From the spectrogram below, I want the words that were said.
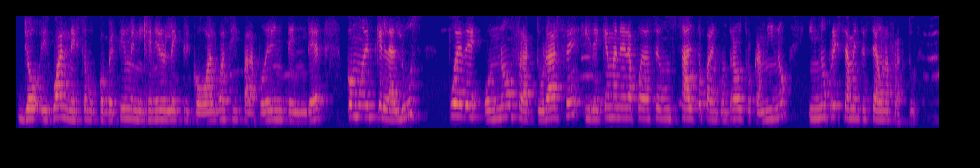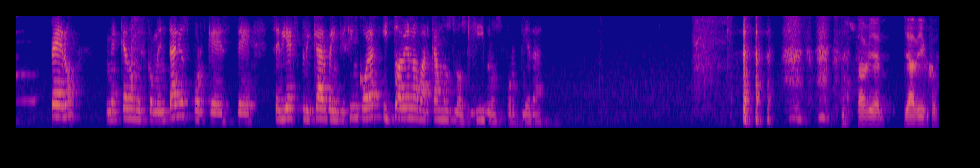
yo igual necesito convertirme en ingeniero eléctrico o algo así para poder entender cómo es que la luz puede o no fracturarse y de qué manera puede hacer un salto para encontrar otro camino y no precisamente sea una fractura. Pero me quedo mis comentarios porque este sería explicar 25 horas y todavía no abarcamos los libros por piedad. Está bien, ya dijo.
